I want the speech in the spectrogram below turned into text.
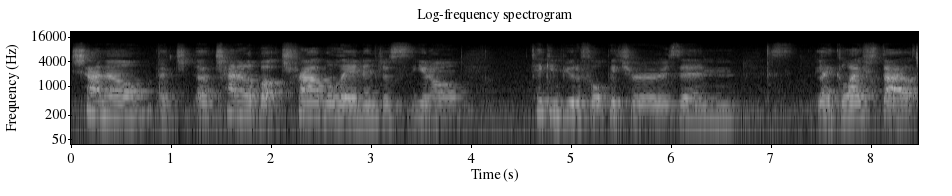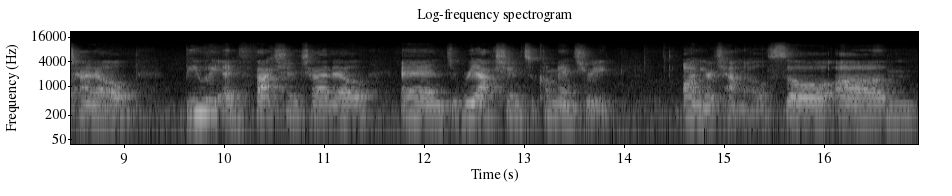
channel, a, a channel about traveling and just, you know, taking beautiful pictures and like lifestyle channel, beauty and fashion channel, and reaction to commentary on your channel. So um,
